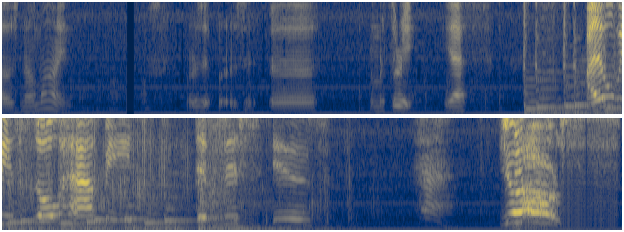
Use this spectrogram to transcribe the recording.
That was not mine. Where is it? Where is it? Uh, number three. Yes. I will be so happy if this is... Yes!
